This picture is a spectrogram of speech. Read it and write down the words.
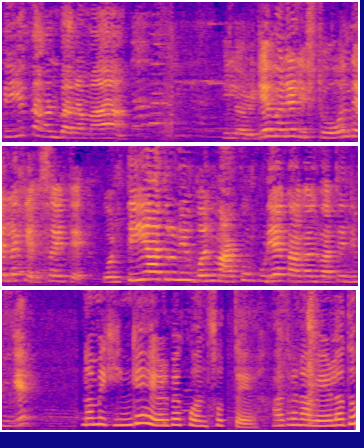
ಟೀ ತಗೊಂಡ್ ಬಾರಮ್ಮ. ಇಲ್ಲಿ ಅಡ್ಗೆ ಮನೇಲಿ ಇಷ್ಟೊಂದೆಲ್ಲ ಕೆಲಸ ಐತೆ. ಒಂದ್ ಟೀ ಆದ್ರೂ ನೀವು ಬಂದ್ ಮಾಡ್ಕೊಂಡ್ ಕುಡಿಯಕ್ ಆಗಲ್ವಾತೆ ನಿಮ್ಗೆ? ನಮಗೆ ಹಿಂಗೆ ಹೇಳ್ಬೇಕು ಅನ್ಸುತ್ತೆ. ಆದ್ರೆ ನಾವು ಹೇಳೋದು?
